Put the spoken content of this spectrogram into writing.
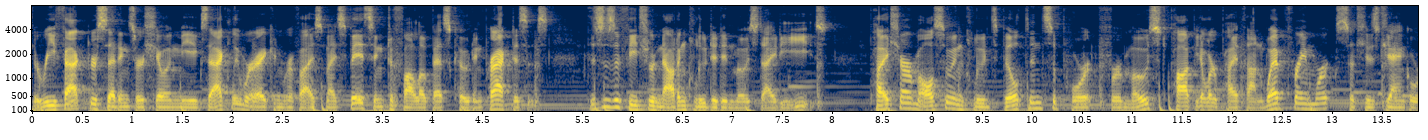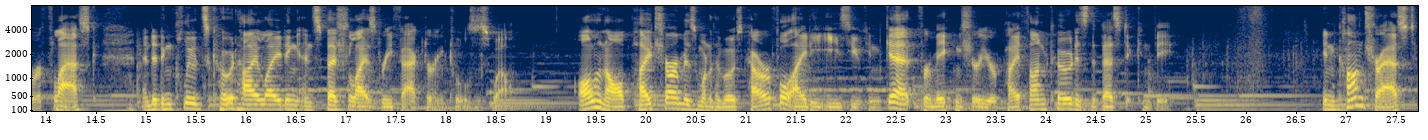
the refactor settings are showing me exactly where I can revise my spacing to follow best coding practices. This is a feature not included in most IDEs. PyCharm also includes built-in support for most popular Python web frameworks such as Django or Flask, and it includes code highlighting and specialized refactoring tools as well. All in all, PyCharm is one of the most powerful IDEs you can get for making sure your Python code is the best it can be. In contrast,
